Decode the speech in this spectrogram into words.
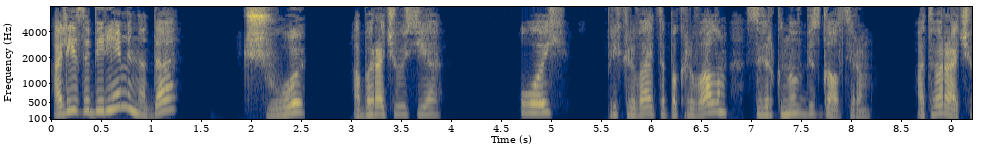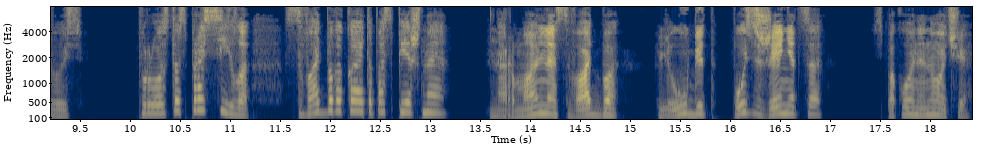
А Лиза беременна, да? Чё? Оборачиваюсь я. Ой, прикрывается покрывалом, сверкнув бюстгальтером. Отворачиваюсь. Просто спросила. Свадьба какая-то поспешная. Нормальная свадьба. Любит, пусть женится. Спокойной ночи.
